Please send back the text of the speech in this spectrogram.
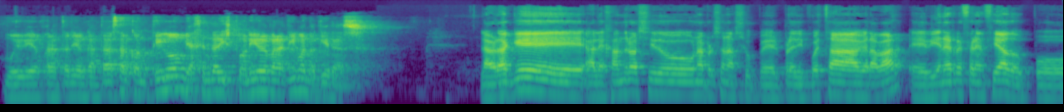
Muy bien, Juan Antonio, encantado de estar contigo. Mi agenda disponible para ti cuando quieras. La verdad que Alejandro ha sido una persona súper predispuesta a grabar. Viene referenciado por,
